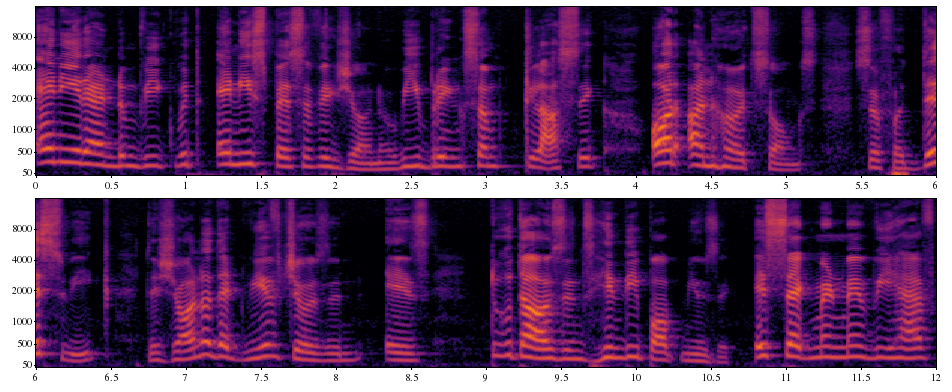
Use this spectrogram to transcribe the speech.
Any random week with any specific genre, we bring some classic or unheard songs. So, for this week, the genre that we have chosen is 2000s Hindi pop music. इस segment में we have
